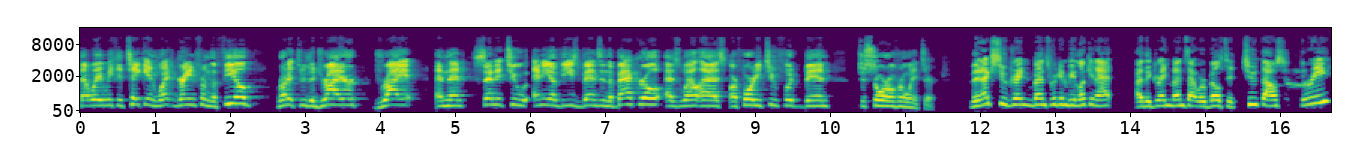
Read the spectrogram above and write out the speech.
That way we could take in wet grain from the field, run it through the dryer, dry it, and then send it to any of these bins in the back row, as well as our 42 foot bin to store over winter. The next two grain bins we're going to be looking at are the grain bins that were built in 2003.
